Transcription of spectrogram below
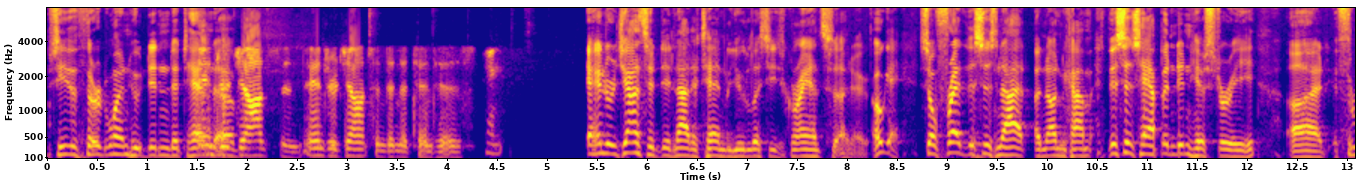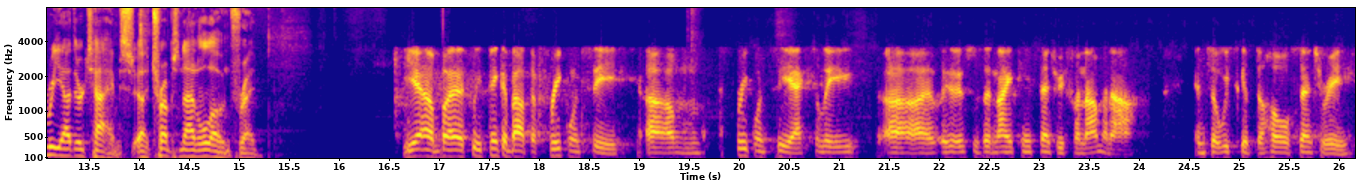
Is he the third one who didn't attend? Andrew uh, Johnson. Andrew Johnson didn't attend his. Andrew Johnson did not attend Ulysses Grant's. Uh, okay, so Fred, this is not an uncommon. This has happened in history uh, three other times. Uh, Trump's not alone, Fred. Yeah, but if we think about the frequency, um, frequency actually, uh, this is a 19th century phenomenon. And so we skipped a whole century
